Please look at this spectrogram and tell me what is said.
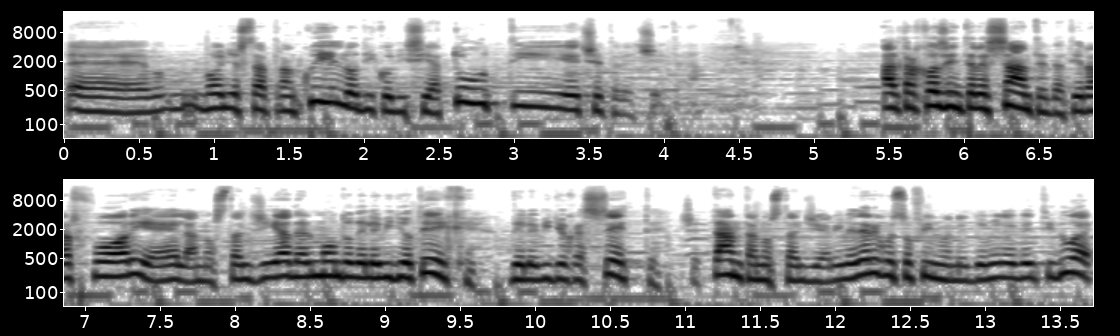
eh, voglio stare tranquillo, dico di sì a tutti, eccetera, eccetera. Altra cosa interessante da tirar fuori è la nostalgia del mondo delle videoteche, delle videocassette. C'è tanta nostalgia. Rivedere questo film nel 2022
